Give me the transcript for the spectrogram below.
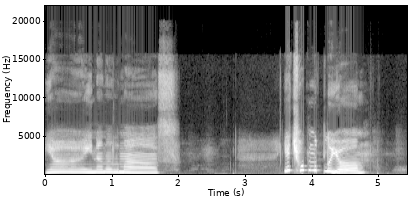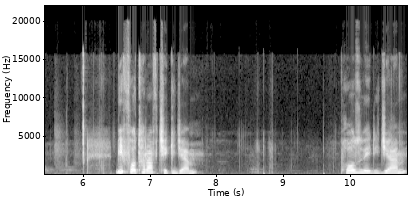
Ya inanılmaz. Ya çok mutluyum. Bir fotoğraf çekeceğim. Poz vereceğim.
